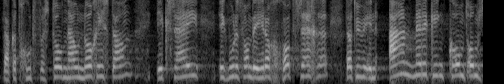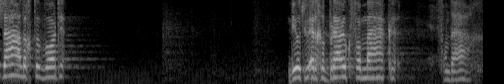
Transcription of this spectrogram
dat ik het goed verstond. Nou, nog eens dan. Ik zei, ik moet het van de Heere God zeggen, dat u in aanmerking komt om zalig te worden. Wilt u er gebruik van maken vandaag?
